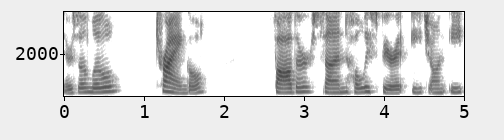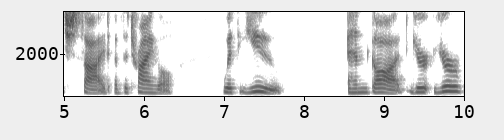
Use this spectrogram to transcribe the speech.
There's a little triangle Father, Son, Holy Spirit, each on each side of the triangle, with you and God. You're you're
